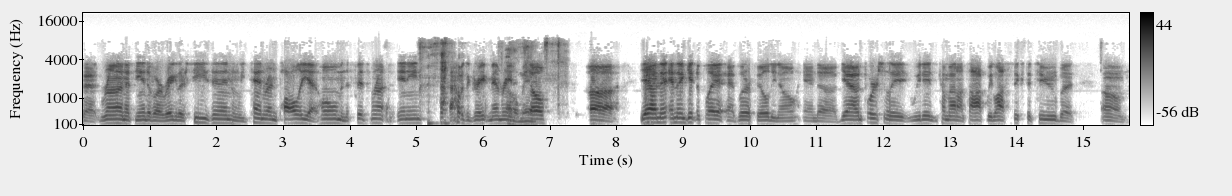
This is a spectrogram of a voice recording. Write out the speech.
that run at the end of our regular season, and we ten run Poly at home in the fifth run inning. that was a great memory oh, in itself. Uh, Yeah, and then and then getting to play at, Blair Field, you know, and uh, yeah, unfortunately we didn't come out on top. We lost six to two, but um,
